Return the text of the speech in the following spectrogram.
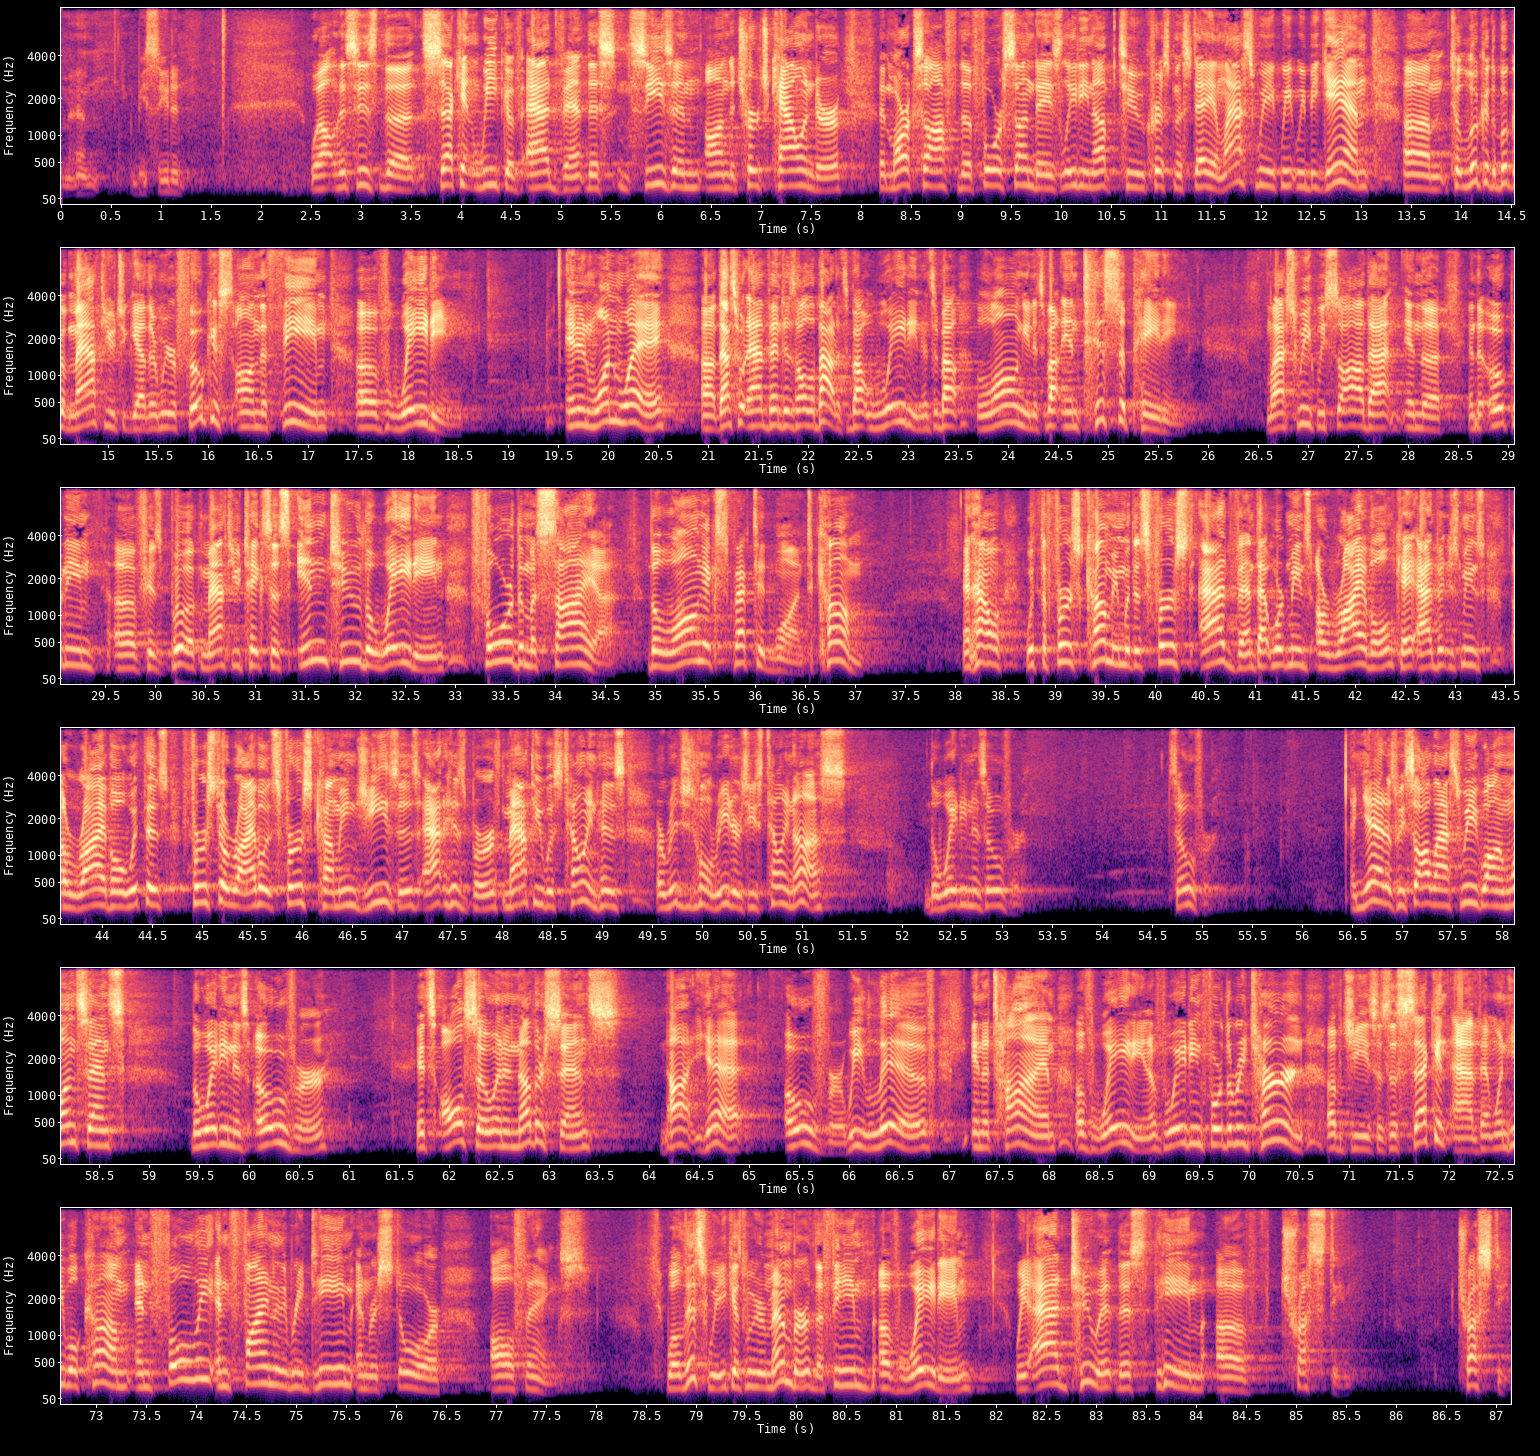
Amen. Be seated. Well, this is the second week of Advent, this season on the church calendar that marks off the four Sundays leading up to Christmas Day. And last week we, we began um, to look at the book of Matthew together. And we were focused on the theme of waiting. And in one way, uh, that's what Advent is all about. It's about waiting, it's about longing, it's about anticipating. Last week we saw that in the, in the opening of his book, Matthew takes us into the waiting for the Messiah, the long expected one to come. And how, with the first coming, with his first advent, that word means arrival, okay? Advent just means arrival. With his first arrival, his first coming, Jesus at his birth, Matthew was telling his original readers, he's telling us, the waiting is over. It's over. And yet, as we saw last week, while in one sense the waiting is over, it's also in another sense not yet over. We live in a time of waiting, of waiting for the return of Jesus, the second advent when he will come and fully and finally redeem and restore all things. Well, this week, as we remember the theme of waiting, we add to it this theme of trusting trusting.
